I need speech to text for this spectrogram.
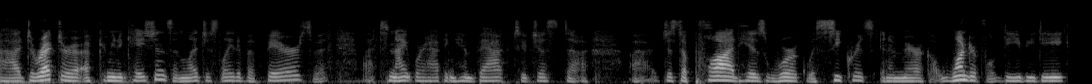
uh, Director of Communications and Legislative Affairs. But uh, tonight we're having him back to just. Uh, uh, just applaud his work with Secrets in America. Wonderful DVD.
